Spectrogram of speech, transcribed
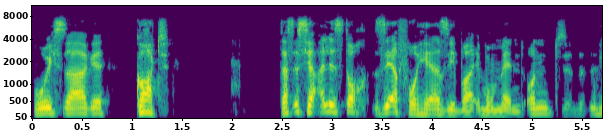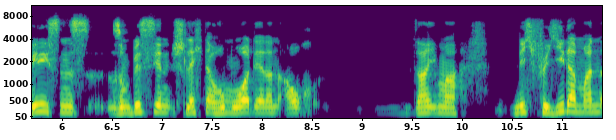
wo ich sage, Gott, das ist ja alles doch sehr vorhersehbar im Moment. Und wenigstens so ein bisschen schlechter Humor, der dann auch, sag ich mal, nicht für jedermann,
